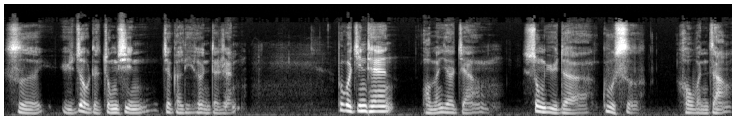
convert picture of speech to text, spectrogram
是宇宙的中心这个理论的人。不过，今天我们要讲宋玉的故事和文章。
